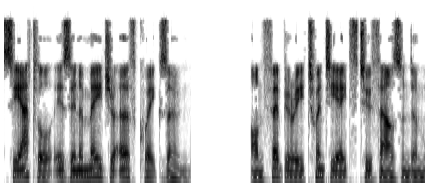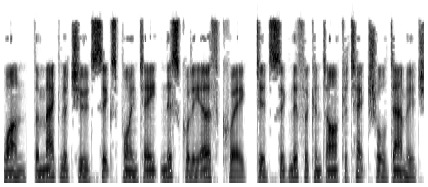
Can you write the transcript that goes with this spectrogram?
Seattle is in a major earthquake zone. On February 28, 2001, the magnitude 6.8 Nisqually earthquake did significant architectural damage,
